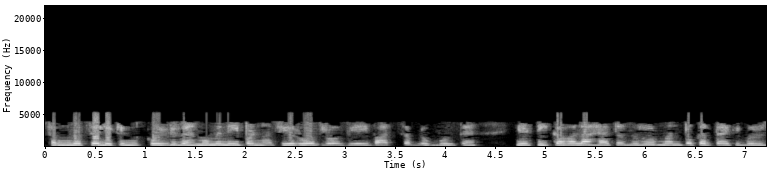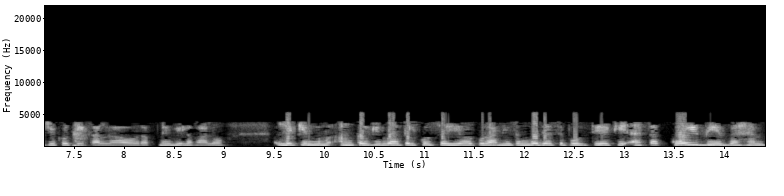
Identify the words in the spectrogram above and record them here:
संगत से लेकिन कोई भी वहमों में नहीं पढ़ना चाहिए। रोज रोज यही बात सब लोग बोलते हैं। ये टीका वाला है तो ज़रूर मन तो करता है कि गुरु जी को टीका लगाओ और अपने भी लगा लो। लेकिन अंकल की बात बिल्कुल सही है और पुरानी संगत जैसे बोलती है कि ऐसा कोई भी वहम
